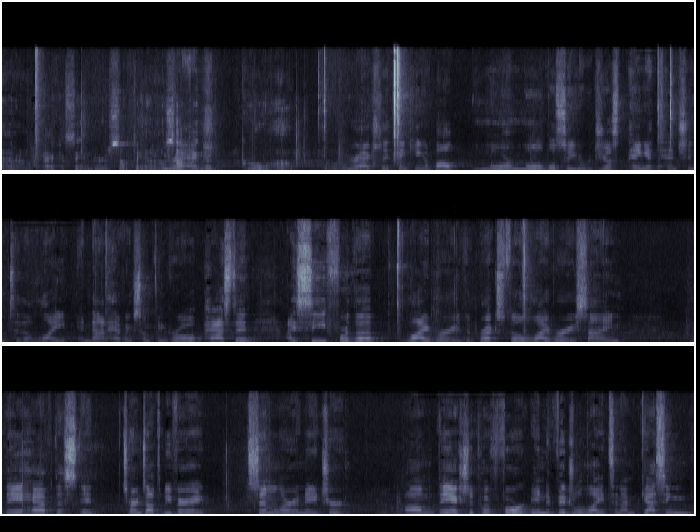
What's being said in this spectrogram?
I don't know, pachysandra or something, I don't know, something to actu- grow up a little We were bit. actually thinking about more mobile, so you were just paying attention to the light and not having something grow up past it. I see for the library, the Brecksville Library sign, they have this, it turns out to be very similar in nature. Um, they actually put four individual lights, and I'm guessing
